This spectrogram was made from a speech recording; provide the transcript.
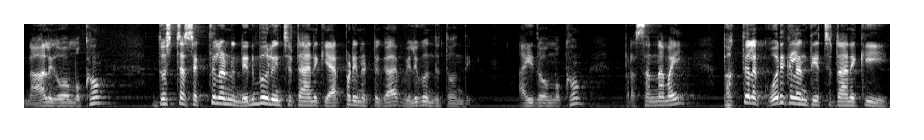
నాలుగవ ముఖం దుష్ట శక్తులను నిర్మూలించటానికి ఏర్పడినట్టుగా వెలుగొందుతోంది. ఐదవ ముఖం ప్రసన్నమై భక్తుల కోరికలను తీర్చడానికి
